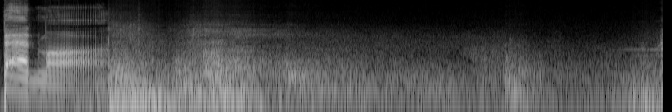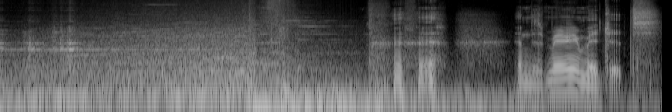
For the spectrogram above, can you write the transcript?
Bad Maw. and his merry midgets.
